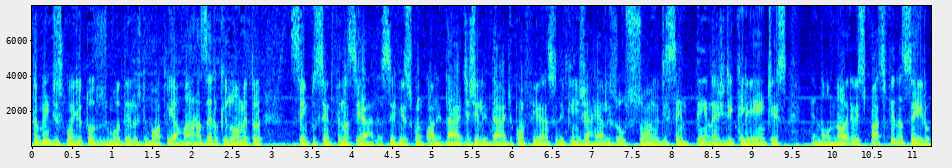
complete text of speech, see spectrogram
Também dispõe de todos os modelos de moto Yamaha zero quilômetro 100% financiada. Serviço com qualidade, agilidade, confiança de quem já realizou o sonho de centenas de clientes. É na Honório Espaço Financeiro,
